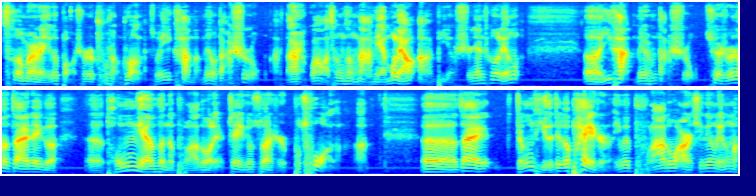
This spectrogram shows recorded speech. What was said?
侧面呢也都保持着出厂状态，所以一看吧没有大事故啊。当然刮刮蹭蹭那免不了啊，毕竟十年车龄了。呃，一看没有什么大事故，确实呢，在这个呃同年份的普拉多里，这就算是不错的了啊。呃，在整体的这个配置呢，因为普拉多二七零零嘛，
